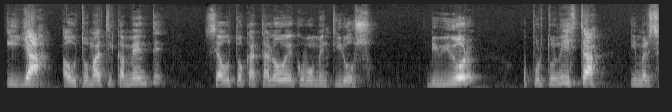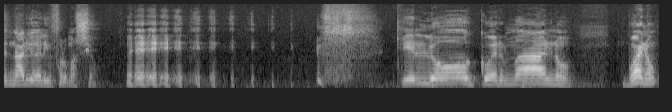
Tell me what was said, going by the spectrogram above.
y ya automáticamente se autocatalogue como mentiroso, vividor, oportunista y mercenario de la información. Qué loco, hermano. Bueno,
